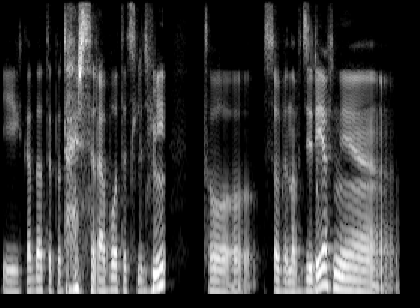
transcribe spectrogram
И когда ты пытаешься работать с людьми, то особенно в деревне,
